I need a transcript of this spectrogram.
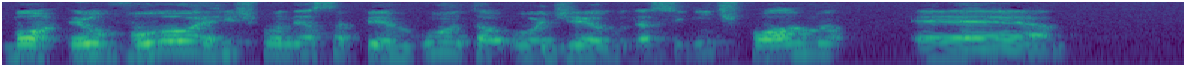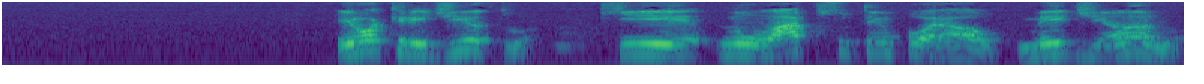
Bom, eu vou responder essa pergunta, o Diego, da seguinte forma. É... Eu acredito que num lapso temporal mediano,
